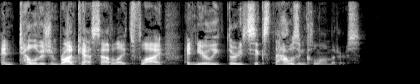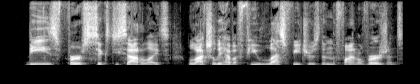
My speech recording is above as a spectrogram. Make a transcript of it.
and television broadcast satellites fly at nearly 36,000 kilometers. These first 60 satellites will actually have a few less features than the final versions.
